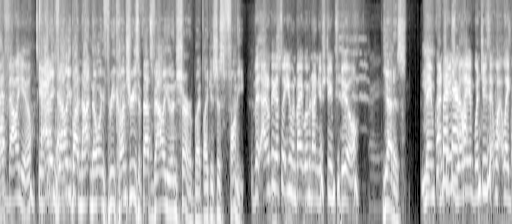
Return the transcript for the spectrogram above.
add stuff. value to Adding content? value by not knowing three countries, if that's value, then sure. But like, it's just funny. But I don't think that's what you invite women on your stream to do. Yeah, it is Name countries, they're really? Wouldn't you say what? Like,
